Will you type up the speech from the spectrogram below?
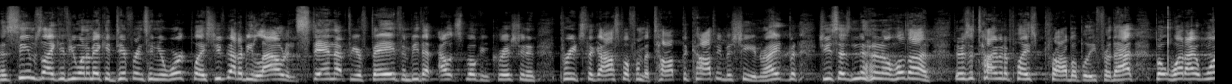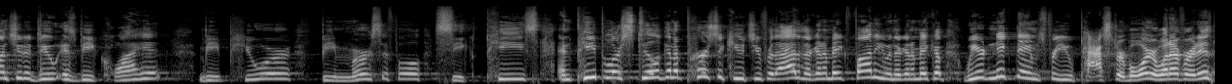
It seems like if you want to make a difference in your workplace, you've got to be loud and stand up for your faith and be that outspoken Christian and preach the gospel from atop the copy machine, right? But Jesus says, no, no, no, hold on. There's a time and a place probably for that. But what I want you to do is be quiet, be pure, be merciful, seek peace. And people are still going to persecute you for that and they're going to make fun of you and they're going to make up weird nicknames for you, pastor boy or whatever it is.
